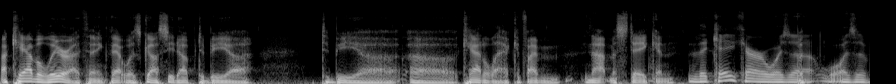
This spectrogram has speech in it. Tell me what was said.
a Cavalier, I think, that was gussied up to be a to be a, a Cadillac, if I'm not mistaken. The K car was a but, was a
